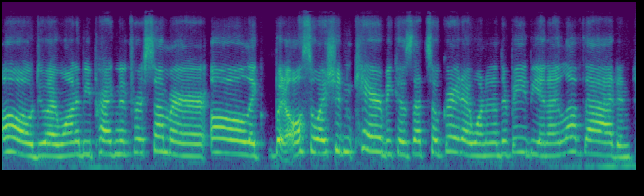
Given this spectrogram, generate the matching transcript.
oh, do I want to be pregnant for summer? Oh, like, but also I shouldn't care because that's so great. I want another baby and I love that and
